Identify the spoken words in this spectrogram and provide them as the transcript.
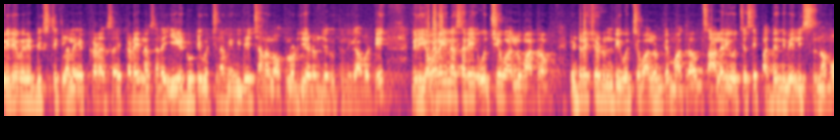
వేరే వేరే డిస్టిక్లలో ఎక్కడ ఎక్కడైనా సరే ఏ డ్యూటీ వచ్చినా మేము ఇదే ఛానల్లో అప్లోడ్ చేయడం జరుగుతుంది కాబట్టి మీరు ఎవరైనా సరే వచ్చే వాళ్ళు మాత్రం ఇంట్రెస్టెడ్ ఉండి వచ్చే వాళ్ళు ఉంటే మాత్రం సాలరీ వచ్చేసి పద్దెనిమిది వేలు ఇస్తున్నాము.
